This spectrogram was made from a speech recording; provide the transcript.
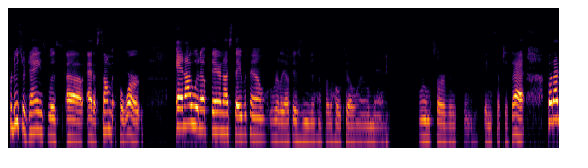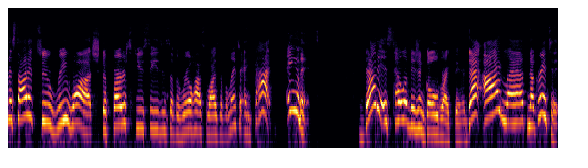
producer James was uh, at a summit for work, and I went up there and I stayed with him. Really, I was just using him for the hotel room and room service and things such as that. But I decided to rewatch the first few seasons of The Real Housewives of Atlanta, and God damn it, that is television gold right there. That I laughed. Now, granted,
